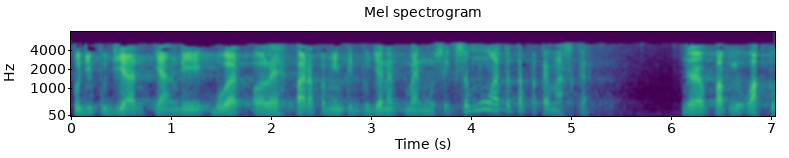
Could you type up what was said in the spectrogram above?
puji-pujian yang dibuat oleh para pemimpin pujian dan pemain musik. Semua tetap pakai masker. Jadi waktu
